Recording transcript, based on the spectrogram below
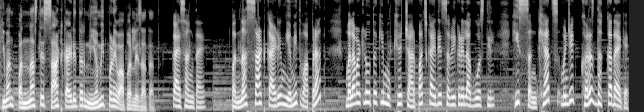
किमान पन्नास ते साठ कायदे तर नियमितपणे वापरले जातात. काय सांगताय? पन्नास साठ कायदे नियमित वापरात? मला वाटलं होतं की मुख्य चार पाच कायदे सगळीकडे लागू असतील. ही संख्याच म्हणजे खरंच धक्कादायक आहे.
